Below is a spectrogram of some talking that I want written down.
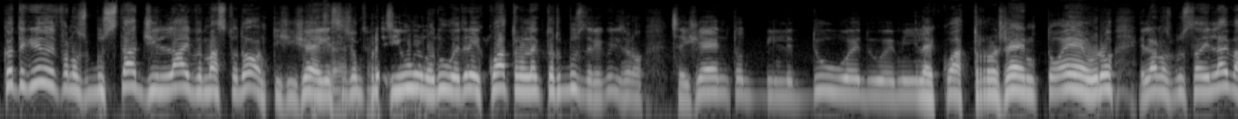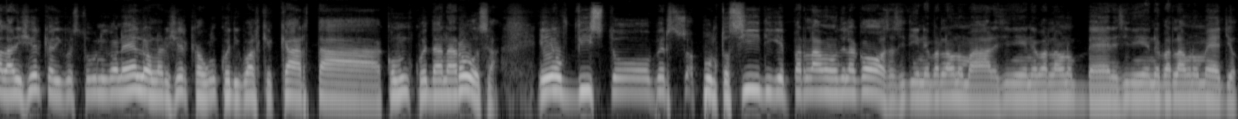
content creator che fanno sbustaggi live mastodontici, cioè eh che certo. si sono presi uno, due, tre, quattro lector booster, che quindi sono 600, 1200, 2400 euro e l'hanno sbustato in live alla ricerca di questo unico anello, alla ricerca comunque di qualche carta comunque danarosa. E ho visto perso- appunto siti che parlavano della cosa, siti che ne parlavano male, siti che ne parlavano bene, siti che ne parlavano medio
